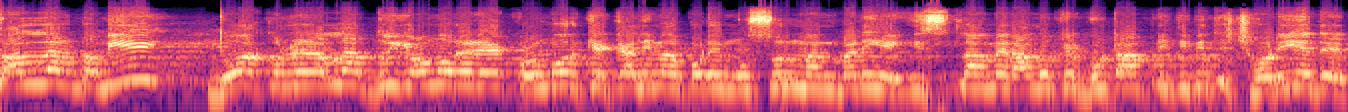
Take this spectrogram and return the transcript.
আল্লাহর নবী দোয়া করলেন, আল্লাহ, দুই অমরের এক অমরকে কালিমা পড়ে মুসলমান বানিয়ে ইসলামের আলোকে গোটা পৃথিবীতে ছড়িয়ে দেন।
